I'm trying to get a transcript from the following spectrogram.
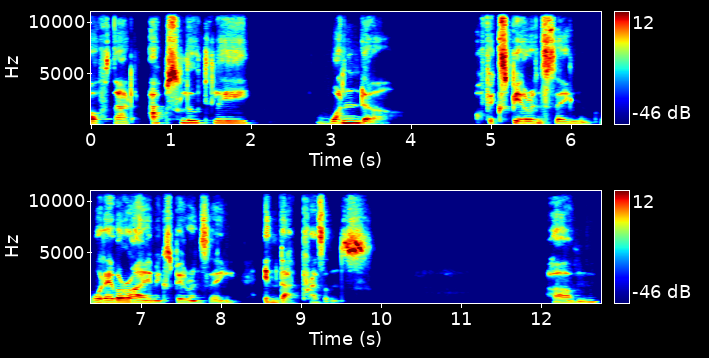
of that absolutely wonder of experiencing whatever i am experiencing in that presence. Um,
